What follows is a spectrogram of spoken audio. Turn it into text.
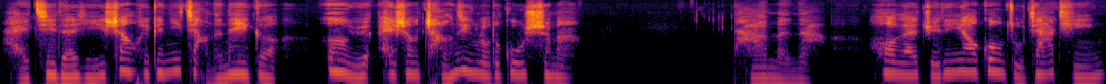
还记得姨上回跟你讲的那个鳄鱼爱上长颈鹿的故事吗？他们呐，后来决定要共组家庭，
